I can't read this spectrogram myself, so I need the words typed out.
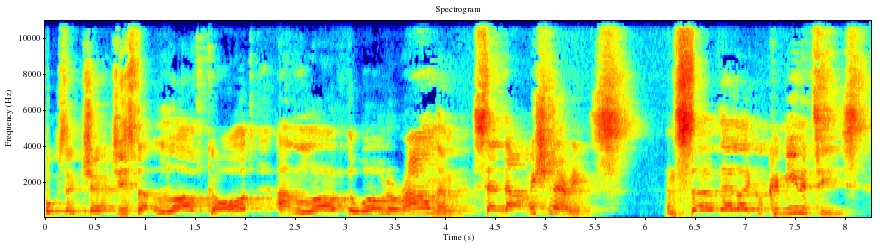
Also, churches that love God and love the world around them send out missionaries and serve their local communities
